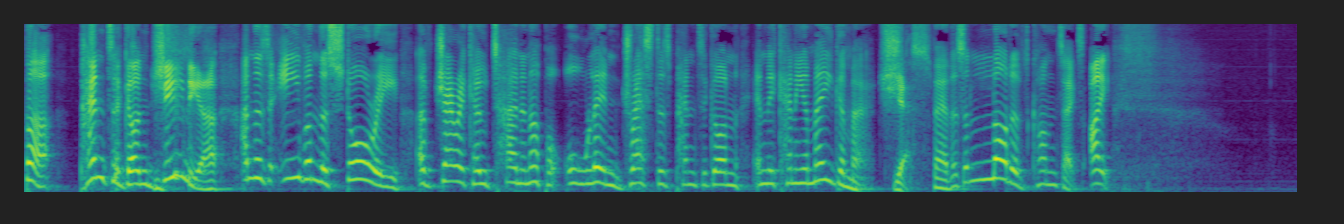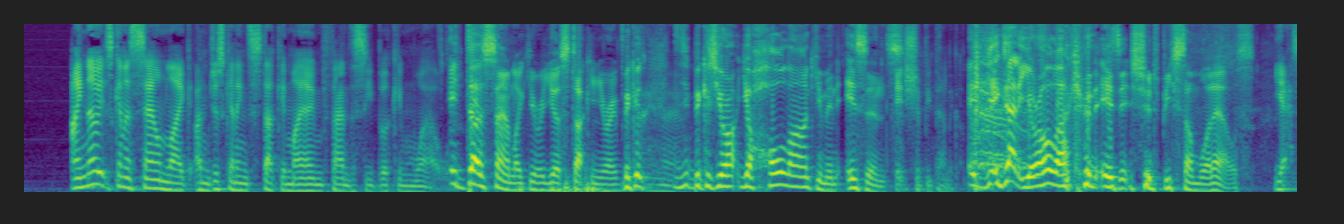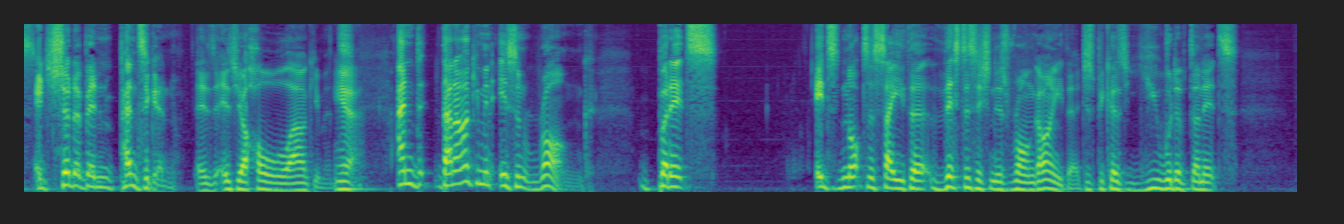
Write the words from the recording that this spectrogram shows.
But Pentagon Jr. and there's even the story of Jericho turning up at All In dressed as Pentagon in the Kenny Omega match. Yes. There, there's a lot of context. I I know it's going to sound like I'm just getting stuck in my own fantasy booking world. It does sound like you're you're stuck in your own because because your your whole argument isn't It should be Pentagon. exactly your whole argument is it should be someone else. yes. It should have been Pentagon. Is is your whole argument? Yeah. and that argument isn't wrong, but it's it's not to say that this decision is wrong either. Just because you would have done it.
